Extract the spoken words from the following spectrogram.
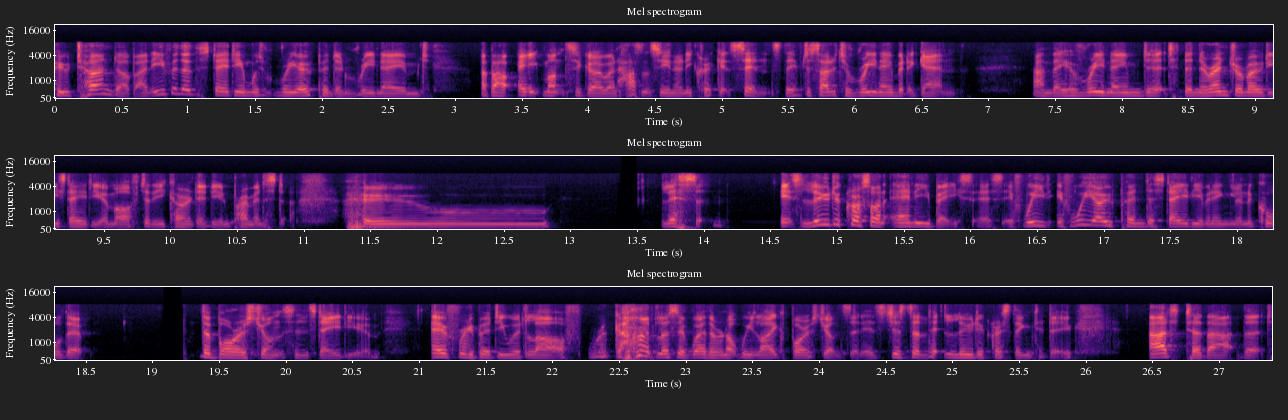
who turned up. And even though the stadium was reopened and renamed about eight months ago and hasn't seen any cricket since, they've decided to rename it again. And they have renamed it the Narendra Modi Stadium after the current Indian Prime Minister, who, listen, it's ludicrous on any basis. If we if we opened a stadium in England and called it the Boris Johnson Stadium, everybody would laugh, regardless of whether or not we like Boris Johnson. It's just a ludicrous thing to do. Add to that that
